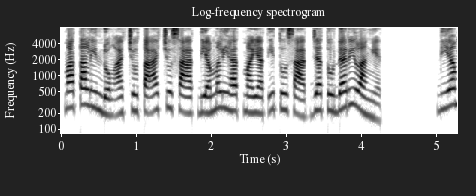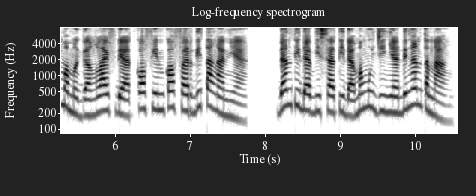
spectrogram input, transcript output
Mata Lindung acuh tak acuh saat dia melihat mayat itu saat jatuh dari langit. Dia memegang Life Death Coffin Cover di tangannya, dan tidak bisa tidak memujinya dengan tenang.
